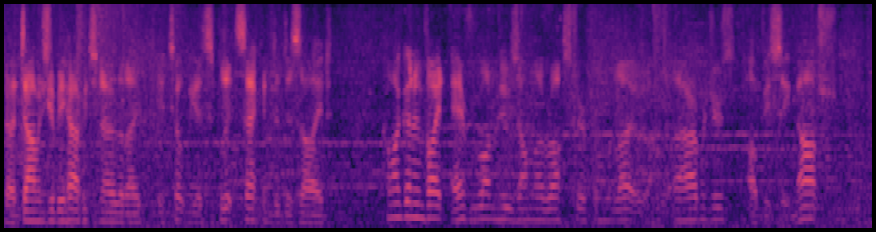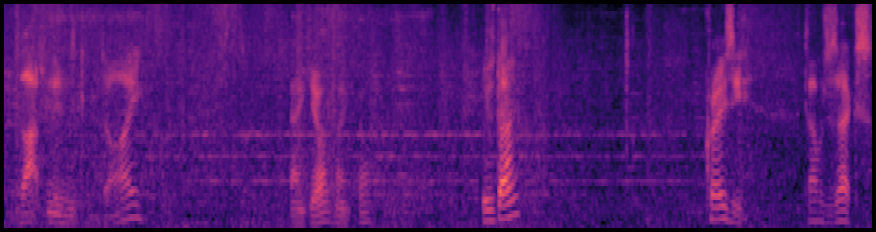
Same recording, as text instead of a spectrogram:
So, damage, you'll be happy to know that I it took me a split second to decide. Am I going to invite everyone who's on the roster from the Lo- uh, Harbingers? Obviously not. That bit Hmm. can die. Thank you, thank you. Who's dying? Crazy. Damage is X.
